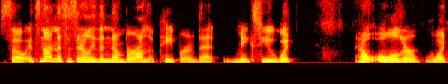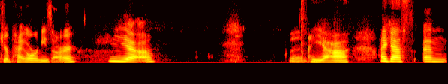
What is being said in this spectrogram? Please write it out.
So, it's not necessarily the number on the paper that makes you what how old or what your priorities are. Yeah. But. Yeah. I guess and,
